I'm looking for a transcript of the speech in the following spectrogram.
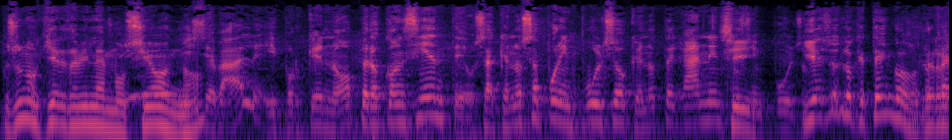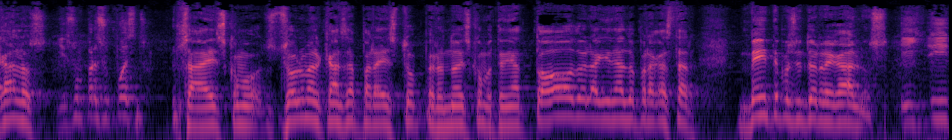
pues uno quiere también la emoción, ¿no? y se vale, y por qué no, pero consciente, o sea, que no sea por impulso, que no te ganen tus Sí, impulsos. y eso es lo que tengo Es lo de que- regalos. Y es un presupuesto. O sea, es como, solo me alcanza para esto, pero no es como tenía todo el aguinaldo para gastar. 20% de regalos, Y, y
